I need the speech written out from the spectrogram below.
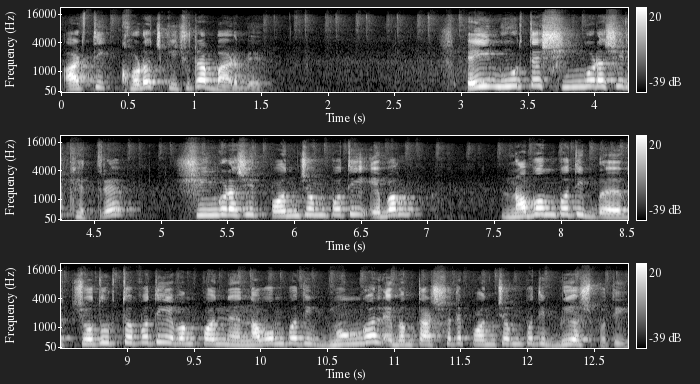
আর্থিক খরচ কিছুটা বাড়বে। এই মুহূর্তে সিংহ রাশির ক্ষেত্রে সিংহ রাশির পঞ্চমপতি এবং নবমপতি চতুর্থপতি এবং নবমপতি মঙ্গল এবং তার সাথে পঞ্চমপতি বৃহস্পতি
